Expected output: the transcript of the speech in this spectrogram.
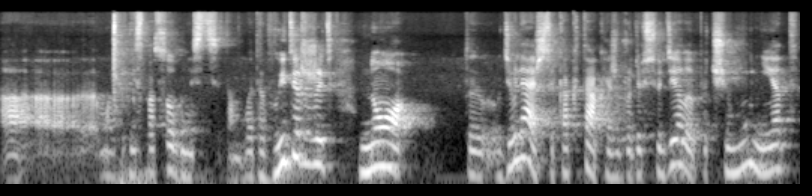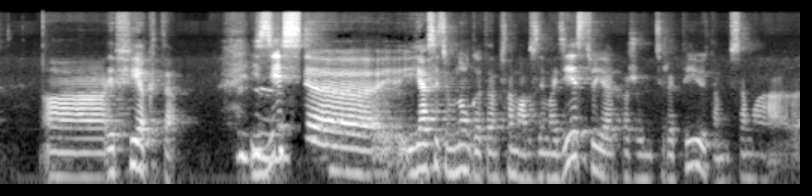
а, может быть, неспособность там, это выдержать, но ты удивляешься, как так, я же вроде все делаю, почему нет а, эффекта? И здесь э, я с этим много там сама взаимодействую, я хожу на терапию, там сама э,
